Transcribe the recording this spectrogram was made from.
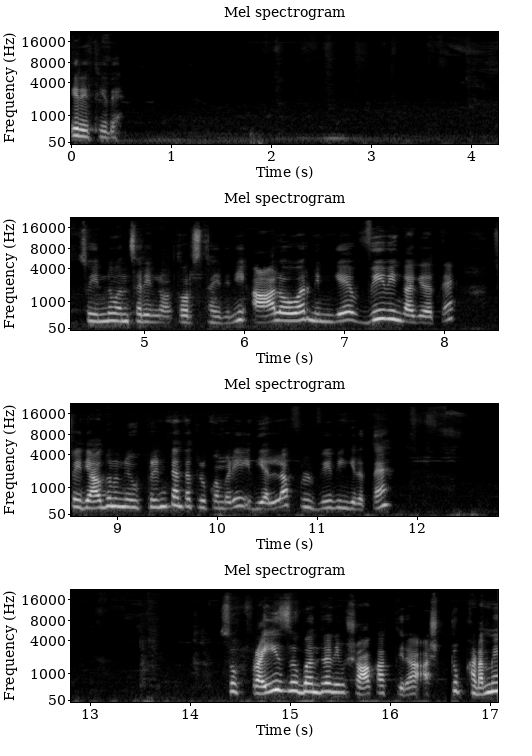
ಈ ರೀತಿ ಇದೆ. ಸೊ ಇನ್ನೂ ಒಂದ್ಸರಿ ತೋರಿಸ್ತಾ ಇದ್ದೀನಿ. ಆಲ್ ಓವರ್ ನಿಮ್ಗೆ ವೀವಿಂಗ್ ಆಗಿರುತ್ತೆ. ಸೊ ಇದು ಯಾವ್ದು ನೀವು ಪ್ರಿಂಟ್ ಅಂತ ತಿಳ್ಕೊಬೇಡಿ. ಇದೆಲ್ಲ ಫುಲ್ ವೀವಿಂಗ್ ಇರುತ್ತೆ. ಸೊ ಪ್ರೈಸ್ ಬಂದ್ರೆ ನೀವು ಶಾಕ್ ಆಗ್ತೀರಾ? ಅಷ್ಟು ಕಡಿಮೆ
